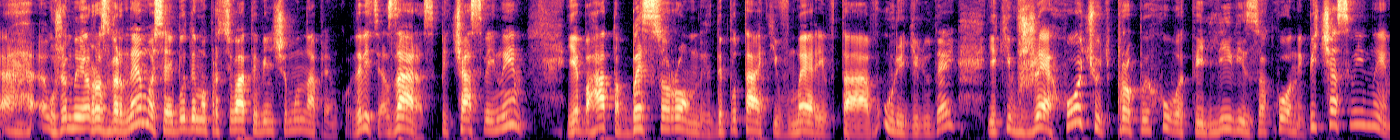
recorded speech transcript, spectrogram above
Е, уже ми розвернемося і будемо працювати в іншому напрямку. Дивіться, зараз під час війни є багато безсоромних депутатів, мерів та в уряді людей, які вже хочуть пропихувати ліві закони під час війни.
